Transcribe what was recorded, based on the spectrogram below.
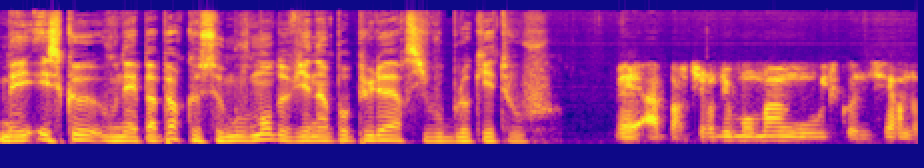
Mais est-ce que vous n'avez pas peur que ce mouvement devienne impopulaire si vous bloquez tout? Mais à partir du moment où il concerne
